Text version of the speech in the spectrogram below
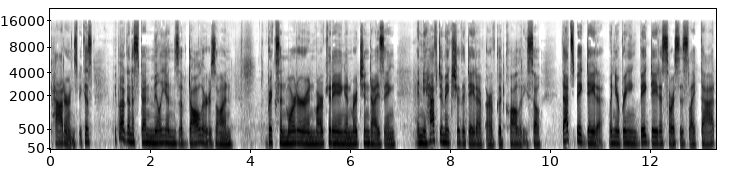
patterns because people are going to spend millions of dollars on bricks and mortar and marketing and merchandising. And you have to make sure the data are of good quality. So that's big data when you're bringing big data sources like that.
